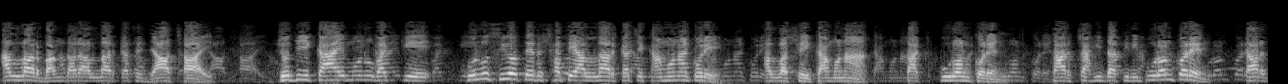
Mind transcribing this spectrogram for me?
আল্লাহর বান্দার আল্লাহর কাছে যা চায়। যদি কায় মনোবাক্যে হুলুসিয়তের সাথে আল্লাহর কাছে কামনা করে, আল্লাহ সেই কামনা তা পূরণ করেন। তার চাহিদা তিনি পূরণ করেন। তার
